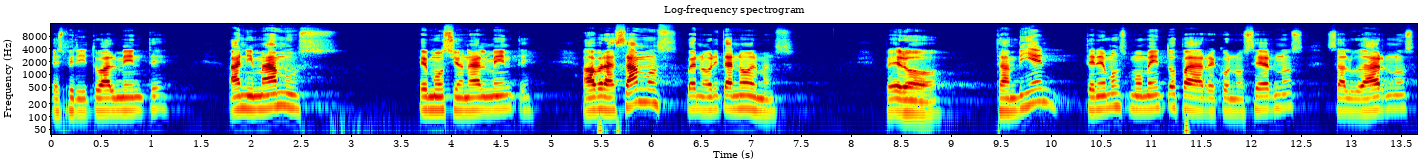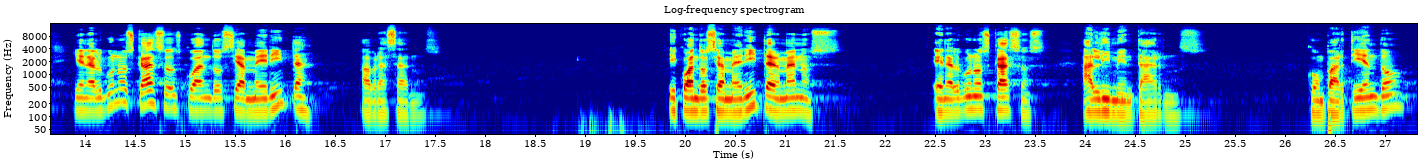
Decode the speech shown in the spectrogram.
espiritualmente, animamos emocionalmente, abrazamos, bueno, ahorita no, hermanos, pero también tenemos momentos para reconocernos, saludarnos y en algunos casos cuando se amerita abrazarnos. Y cuando se amerita, hermanos, en algunos casos, alimentarnos, compartiendo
